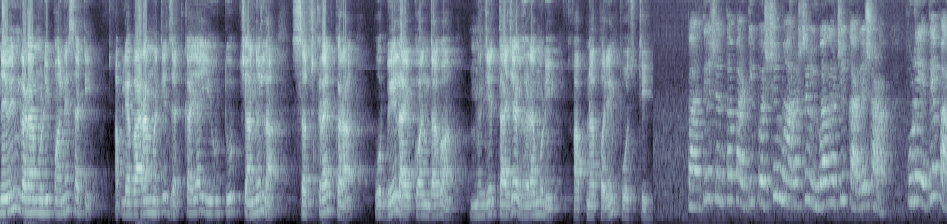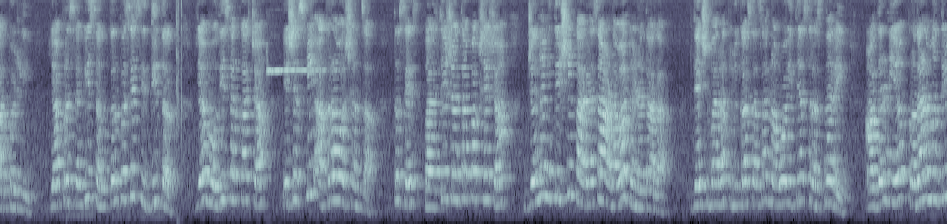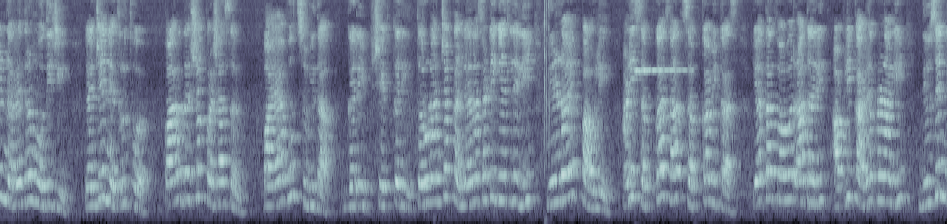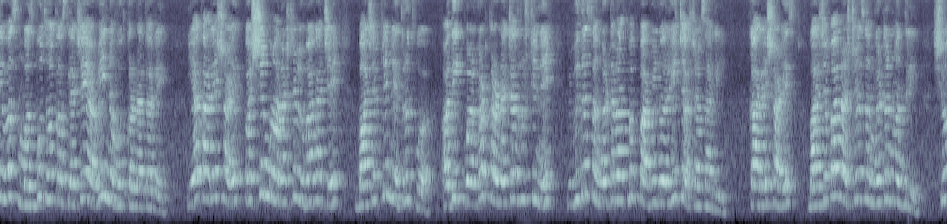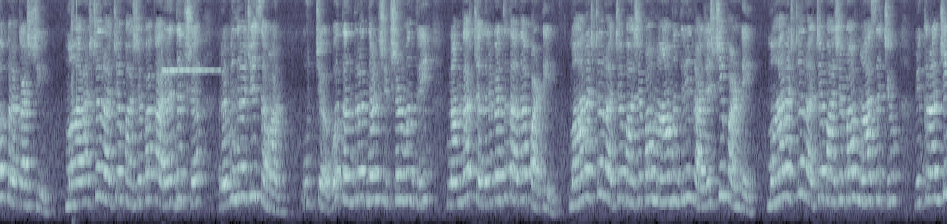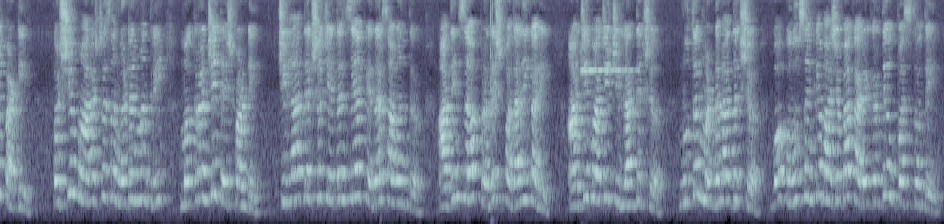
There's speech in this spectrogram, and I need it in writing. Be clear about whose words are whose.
Speaker 1: नवीन घडामोडी पाहण्यासाठी आपल्या बारामती झटका या यूट्यूब चॅनलला सबस्क्राईब करा व बेल आयकॉन दाबा म्हणजे ताज्या घडामोडी आपणापर्यंत पोहोचतील.
Speaker 2: भारतीय जनता पार्टी पश्चिम महाराष्ट्र विभागाची कार्यशाळा पुणे येथे पार पडली. या प्रसंगी संकल्प से सिद्धी तक या मोदी सरकारच्या यशस्वी अकरा वर्षांचा तसेच भारतीय जनता पक्षाच्या जनहितेशी कार्याचा आढावा घेण्यात आला. देशभरात विकासाचा नवा इतिहास रचणारे आदरणीय प्रधानमंत्री नरेंद्र मोदीजी यांचे नेतृत्व पारदर्शक प्रशासन पायाभूत सुविधा गरीब शेतकरी तरुणांच्या कल्याणासाठी घेतलेली निर्णायक पावले आणि सबका साथ सबका विकास या तत्वावर आधारित आपली कार्यप्रणाली दिवसेंदिवस मजबूत होत असल्याचे यावेळी नमूद करण्यात आले. या कार्यशाळेत पश्चिम महाराष्ट्र विभागाचे भाजपचे नेतृत्व अधिक बळकट करण्याच्या दृष्टीने विविध संघटनात्मक बाबींवरही चर्चा झाली. कार्यशाळेस भाजपा राष्ट्रीय संघटन मंत्री शिवप्रकाशजी महाराष्ट्र राज्य भाजपा कार्याध्यक्ष रवींद्रजी चव्हाण उच्च व तंत्रज्ञान शिक्षण मंत्री नामदार चंद्रकांत दादा पाटील महाराष्ट्र राज्य भाजपा महामंत्री राजेशजी पांडे महाराष्ट्र राज्य भाजपा महासचिव विक्रांतजी पाटील पश्चिम महाराष्ट्र संघटन मंत्री मकरंजी देशपांडे जिल्हाध्यक्ष चेतनसिंह केदार सावंत आदींसह प्रदेश पदाधिकारी आजी माजी जिल्हाध्यक्ष नूतन मंडलाध्यक्ष व बहुसंख्य भाजपा कार्यकर्ते उपस्थित होते.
